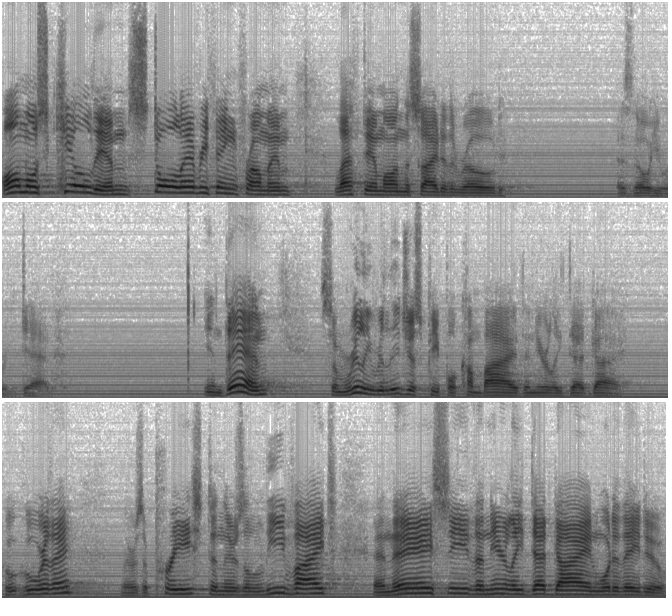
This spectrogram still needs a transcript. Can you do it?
almost killed him, stole everything from him, left him on the side of the road as though he were dead. And then some really religious people come by the nearly dead guy. Who, who were they? There's a priest and there's a Levite, and they see the nearly dead guy, and what do they do?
